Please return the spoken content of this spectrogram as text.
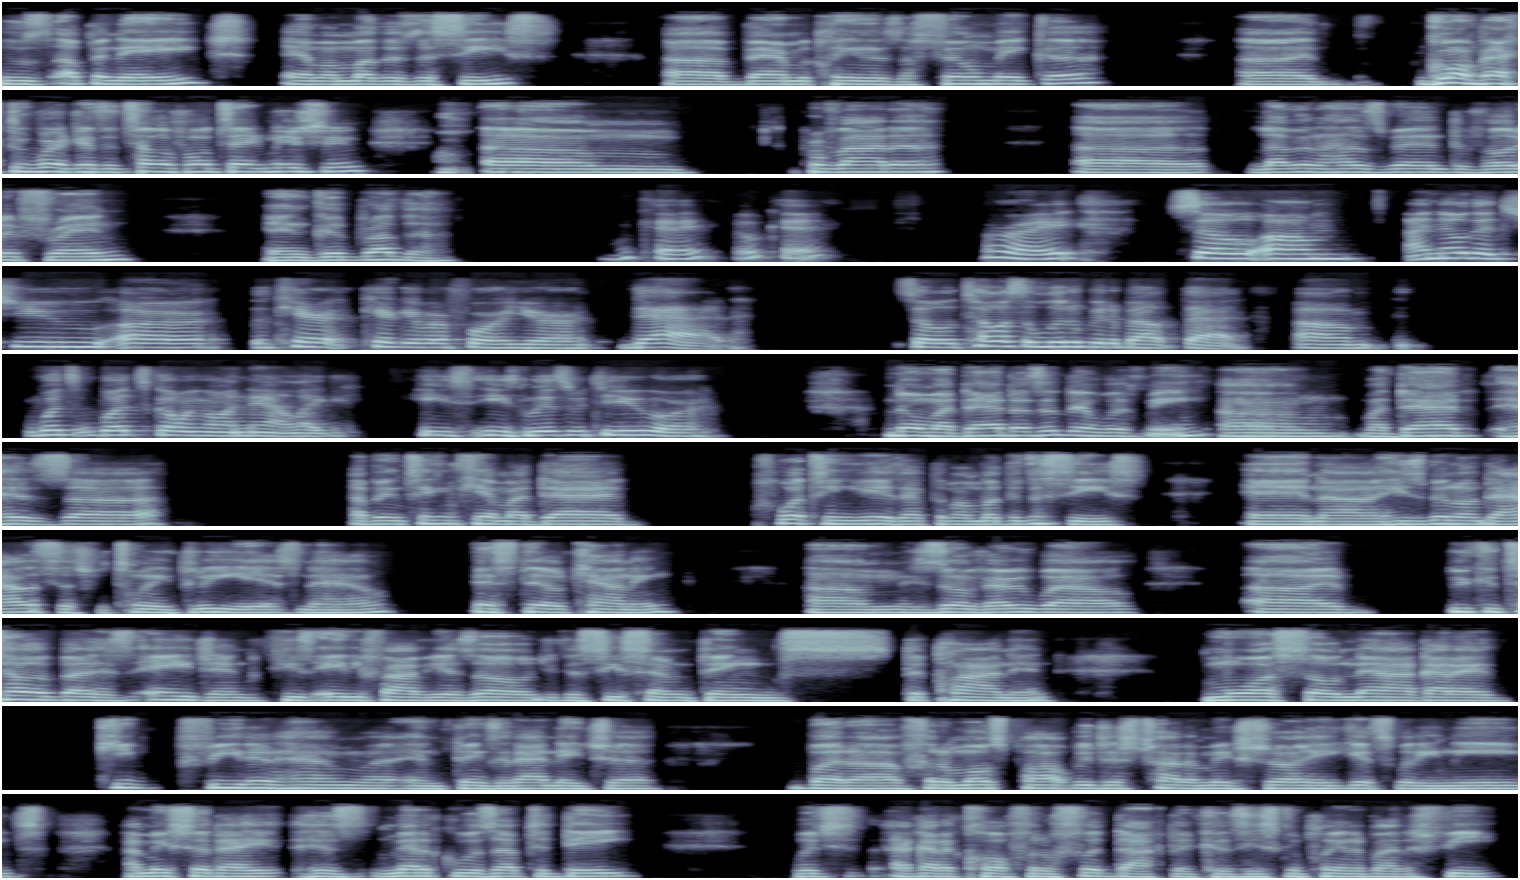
who's up in age, and my mother's deceased. Uh Baron McLean is a filmmaker. Uh going back to work as a telephone technician. Um provider, uh, loving husband, devoted friend, and good brother. Okay. Okay. All right. So um, I know that you are the care caregiver for your dad. So tell us a little bit about that. Um, what's what's going on now? Like he's he's lives with you or? No, my dad doesn't live with me. Um, my dad has. Uh, I've been taking care of my dad 14 years after my mother deceased. And uh, he's been on dialysis for 23 years now and still counting. Um, he's doing very well. Uh, you can tell about his age, and he's 85 years old. You can see certain things declining. More so now, I gotta keep feeding him uh, and things of that nature. But uh, for the most part, we just try to make sure he gets what he needs. I make sure that his medical is up to date which I got a call for the foot doctor because he's complaining about his feet.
